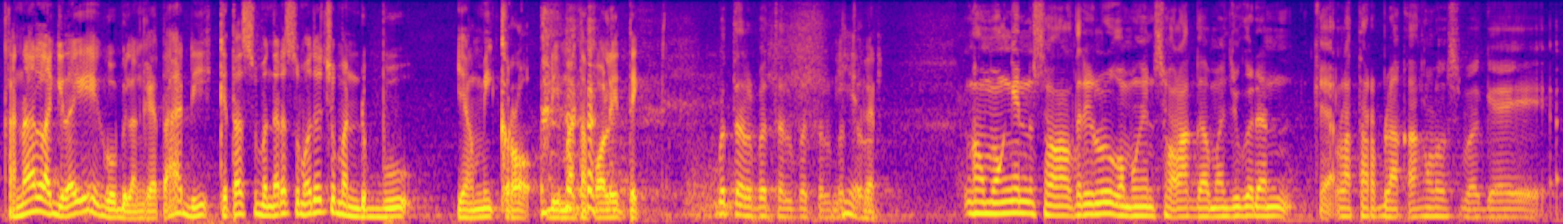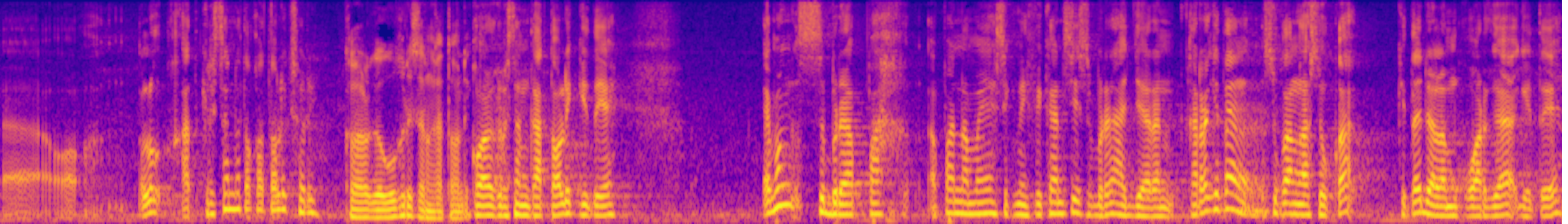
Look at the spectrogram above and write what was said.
Karena lagi-lagi gue bilang kayak tadi, kita sebenarnya semua itu cuma debu yang mikro di mata politik. betul, betul, betul, Iya betul. kan? ngomongin soal tadi lu ngomongin soal agama juga dan kayak latar belakang lu sebagai oh, lu Kristen atau Katolik sorry Keluarga gue Kristen Katolik. kalau Kristen Katolik gitu ya emang seberapa apa namanya signifikan sih sebenarnya ajaran karena kita suka nggak suka kita dalam keluarga gitu ya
